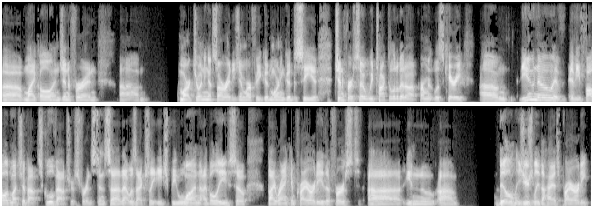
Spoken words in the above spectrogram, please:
Michael and Jennifer and um, Mark joining us already. Jim Murphy, good morning. Good to see you. Jennifer, so we talked a little bit about permitless carry. Um, do you know if have you followed much about school vouchers, for instance? Uh, that was actually HB one, I believe. So by rank and priority, the first uh, you know uh, bill is usually the highest priority.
